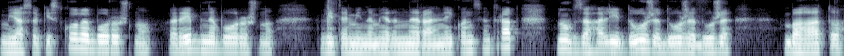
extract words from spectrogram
м'ясокісткове борошно, рибне борошно, вітамінно-мінеральний концентрат. Ну, взагалі дуже-дуже-дуже багато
